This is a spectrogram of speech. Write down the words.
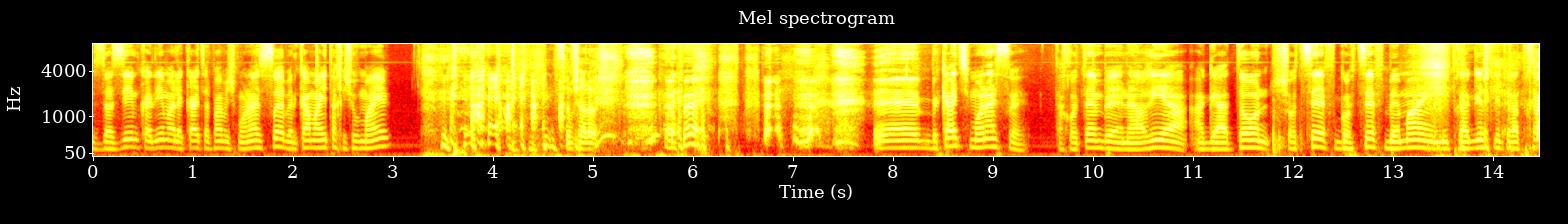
זזים קדימה לקיץ 2018, בן כמה היית חישוב מהיר? 23. יפה. אה, בקיץ 18, אתה חותם בנהריה, הגעתון, שוצף, גוצף במים, מתרגש לקראתך,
